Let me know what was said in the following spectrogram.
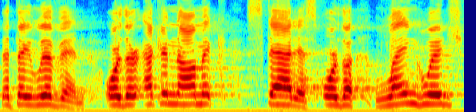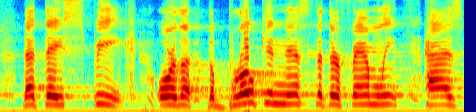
that they live in, or their economic status, or the language that they speak, or the, the brokenness that their family has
